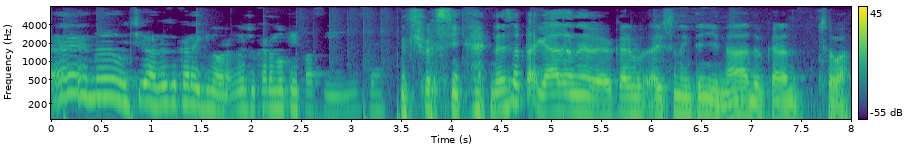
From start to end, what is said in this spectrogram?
É, não, às vezes o cara é ignorante, o cara não tem paciência. tipo assim, nessa pegada, né, velho? O cara, aí você não entende nada, o cara, sei lá.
